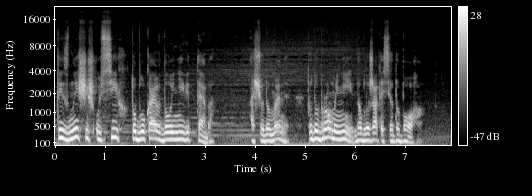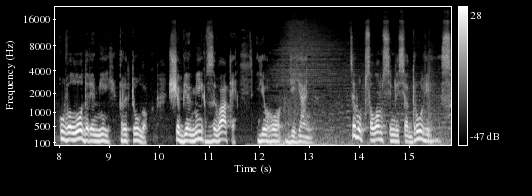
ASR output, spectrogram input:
Ти знищиш усіх, хто блукає вдалині від тебе. А щодо мене, то добро мені наближатися до Бога. У володаря мій притулок, щоб я міг взивати Його діяння. Це був Псалом 72 з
